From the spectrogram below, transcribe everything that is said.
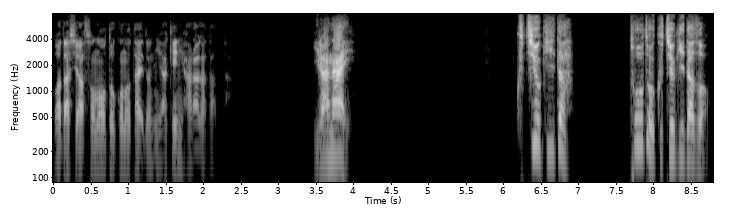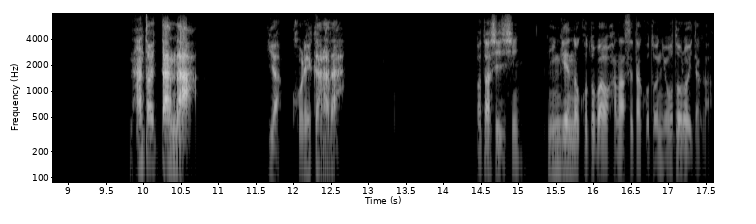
私はその男の態度にやけに腹が立った。いらない。口を聞いた。とうとう口を聞いたぞ。何と言ったんだ？いやこれからだ。私自身人間の言葉を話せたことに驚いたが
